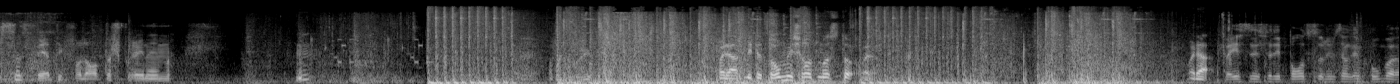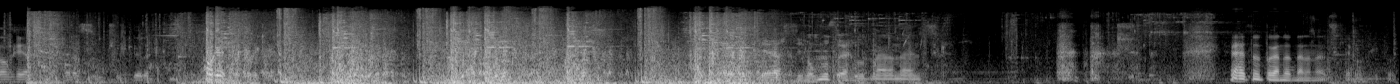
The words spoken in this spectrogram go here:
bist nicht fertig vor lauter Spray nehmen. Alter, mit der Tommy-Schrot musst du. Alter. Alter, Beste ist für die Bots, du nimmst auch den Bumerang her. Ja, das ist so gut, Alter. okay. Erste, ich hab nur 399. Er hat nur 399 Leben. Okay, gut.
